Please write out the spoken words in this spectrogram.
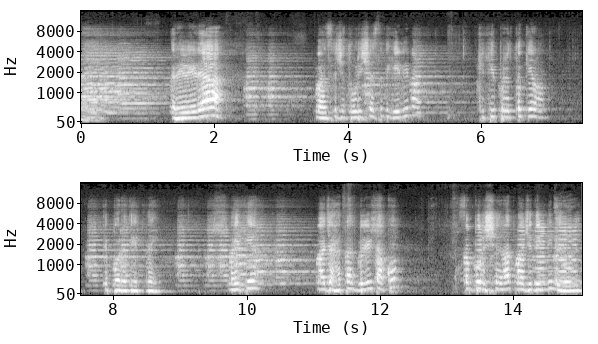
नाही अरे वेड्या माणसाची थोडीशी असते ती गेली ना. किती प्रयत्न केला ते परत येत नाही. माहितीये? माझ्या हातात बिडी टाकून संपूर्ण शहरात माझी दिंडी मिळवली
